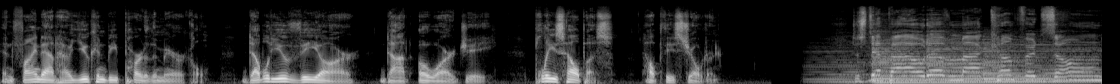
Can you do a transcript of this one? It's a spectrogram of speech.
and find out how you can be part of the miracle. wvr.org. Please help us help these children to step out of my comfort zone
